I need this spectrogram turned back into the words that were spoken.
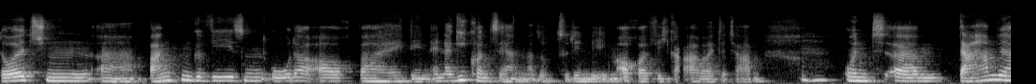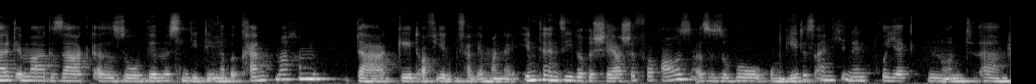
deutschen äh, Banken gewesen oder auch bei den Energiekonzernen, also zu denen wir eben auch häufig gearbeitet haben. Mhm. Und ähm, da haben wir halt immer gesagt, also so, wir müssen die Dinge bekannt machen. Da geht auf jeden Fall immer eine intensive Recherche voraus. Also so, worum geht es eigentlich in den Projekten? Und ähm,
